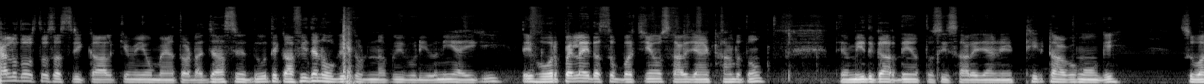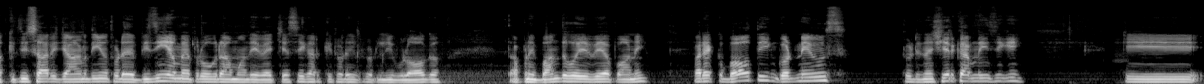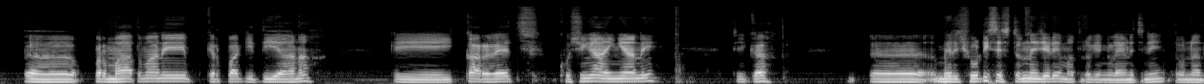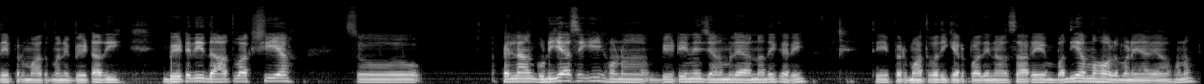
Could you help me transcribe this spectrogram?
Hello ਦੋਸਤੋ, ਸਤਿ ਸ੍ਰੀ ਅਕਾਲ। ਕਿਵੇਂ ਹੋ? ਮੈਂ ਤੁਹਾਡਾ ਜਸ ਸਿੱਧੂ ਤੇ ਕਾਫੀ ਦਿਨ ਹੋ ਗਏ ਤੁਹਾਡੇ ਨਾਲ ਕੋਈ ਵੀਡੀਓ ਨਹੀਂ ਆਏਗੀ ਤੇ ਹੋਰ ਪਹਿਲਾਂ ਹੀ ਦੱਸੋ, ਬੱਚੇ ਹੋ ਸਾਰੇ ਜਾਣੇ ਠੰਡ ਤੋਂ? ਤੇ ਉਮੀਦ ਕਰਦੇ ਹਾਂ ਤੁਸੀਂ ਸਾਰੇ ਜਾਣੇ ਠੀਕ ਠਾਕ ਹੋਵੋਗੇ। ਸੋ ਬਾਕੀ ਤੁਸੀਂ ਸਾਰੇ ਜਾਣਦੇ ਹੋ ਥੋੜਾ ਬਿਜ਼ੀ ਆ ਮੈਂ ਪ੍ਰੋਗਰਾਮਾਂ ਦੇ ਵਿੱਚ, ਇਸੇ ਕਰਕੇ ਥੋੜੇ ਲਈ ਵਲੌਗ ਤਾਂ ਆਪਣੇ ਬੰਦ ਹੋਏ ਵੇ ਆਪਾਂ ਨੇ ਪਰ ਇੱਕ ਬਹੁਤ ਹੀ ਗੁੱਡ ਨਿਊਜ਼ ਤੁਹਾਡੇ ਨਾਲ ਸ਼ੇਅਰ ਕਰਨੀ ਸੀਗੀ ਕਿ ਪਰਮਾਤਮਾ ਨੇ ਕਿਰਪਾ ਕੀਤੀ ਆ, ਹਨਾ? ਕਿ ਘਰ ਵਿੱਚ ਖੁਸ਼ੀਆਂ ਆਈਆਂ ਨੇ, ਠੀਕ ਆ? ਮੇਰੇ ਛੋਟੀ ਸਿਸਟਰ ਨੇ ਜਿਹੜੇ ਮਤਲਬ ਕਿ ਇੰਗਲੈਂਡ 'ਚ ਨੇ, ਉਹਨਾਂ ਦੇ ਪਰਮਾਤਮਾ ਨੇ ਬੇਟਾ ਦੀ, ਬੇਟੇ ਦੀ ਦਾਤ ਬਖਸ਼ੀ ਆ। ਸੋ ਪਹਿਲਾਂ ਗੁੜੀਆ ਸੀਗੀ, ਹੁਣ ਬੇਟੇ ਨੇ ਜਨਮ ਲਿਆ ਉਹਨਾਂ ਦੇ ਘਰੇ ਤੇ ਪਰਮਾਤਮਾ ਦੀ ਕਿਰਪਾ ਦੇ ਨਾਲ ਸਾਰੇ ਵਧੀਆ ਮਾਹੌਲ ਬਣਿਆ ਹੋਇਆ, ਹਨਾ?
